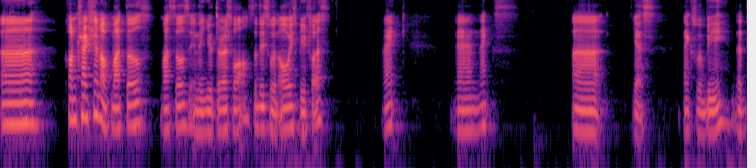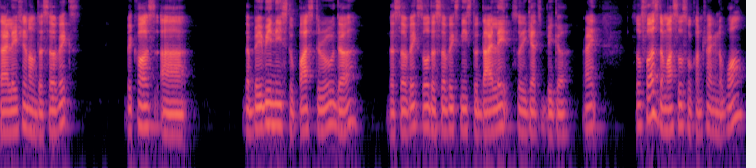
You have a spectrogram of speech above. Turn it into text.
Uh, contraction of muscles, muscles in the uterus wall. So this would always be first, right? And next, uh, yes, next would be the dilation of the cervix because uh, the baby needs to pass through the, the cervix, so the cervix needs to dilate so it gets bigger, right? So first, the muscles will contract in the wall.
